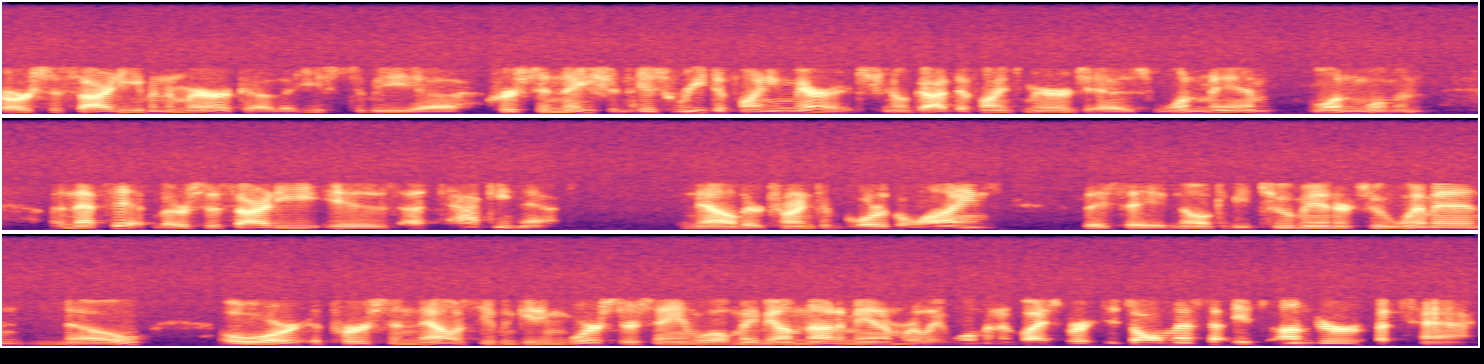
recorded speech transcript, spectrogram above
Our society, even America, that used to be a Christian nation, is redefining marriage. You know, God defines marriage as one man, one woman, and that's it. But our society is attacking that. Now they're trying to blur the lines. They say, no, it can be two men or two women. No. Or the person now it's even getting worse. They're saying, well, maybe I'm not a man, I'm really a woman, and vice versa. It's all messed up. It's under attack.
